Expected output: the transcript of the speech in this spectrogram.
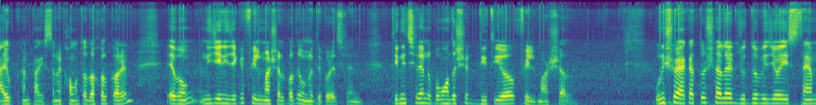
আইয়ুব খান পাকিস্তানের ক্ষমতা দখল করেন এবং নিজে নিজেকে ফিল্ড মার্শাল পদে উন্নতি করেছিলেন। তিনি ছিলেন উপমহাদেশের দ্বিতীয় ফিল্ড মার্শাল। উনিশশো একাত্তর সালের যুদ্ধবিজয়ী স্যাম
